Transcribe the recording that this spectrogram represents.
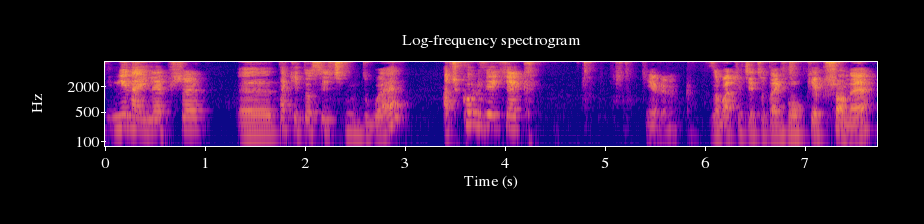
nie najlepsze, e, takie dosyć mdłe, aczkolwiek jak, nie wiem, zobaczycie tutaj było pieprzone,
